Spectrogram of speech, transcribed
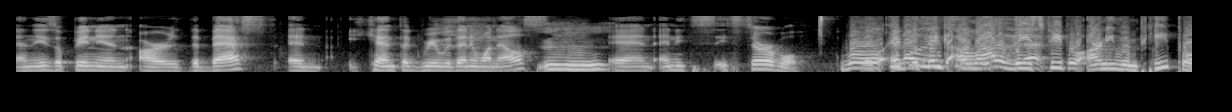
and his opinion are the best, and he can't agree with anyone else. And and it's it's terrible. Mm-hmm. Well, Like, and I think a lot of these understand- people aren't even people,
